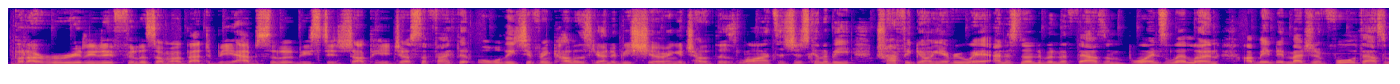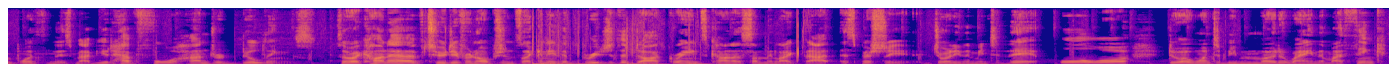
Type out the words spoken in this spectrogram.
But I really do feel as though I'm about to be absolutely stitched up here. Just the fact that all these different colors are going to be sharing each other's lines, it's just going to be traffic going everywhere. And it's not even a thousand points, let alone, I mean, imagine 4,000 points in this map. You'd have 400 buildings. So I kind of have two different options. I can either bridge the dark greens, kind of something like that, especially joining them into there, or do I want to be motorwaying them? I think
